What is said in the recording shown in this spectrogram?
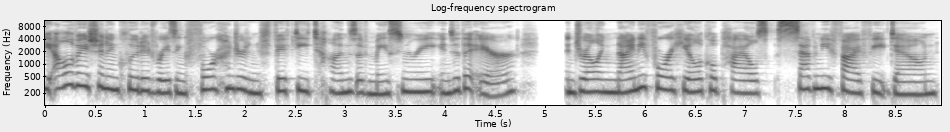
The elevation included raising 450 tons of masonry into the air and drilling 94 helical piles 75 feet down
